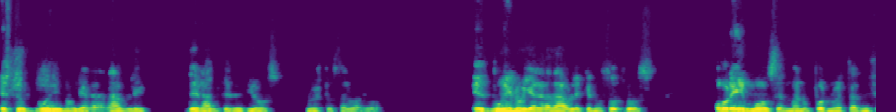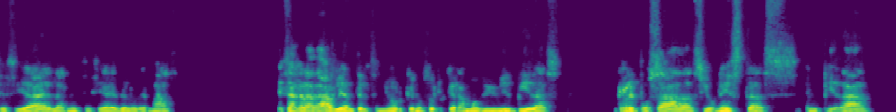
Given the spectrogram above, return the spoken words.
Esto es bueno y agradable delante de Dios nuestro Salvador. Es bueno y agradable que nosotros oremos, hermano, por nuestras necesidades, las necesidades de los demás. Es agradable ante el Señor que nosotros queramos vivir vidas reposadas y honestas en piedad,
